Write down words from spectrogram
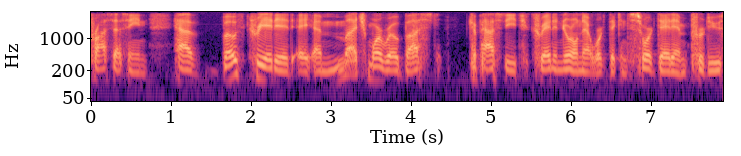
processing have both created a, a much more robust capacity to create a neural network that can sort data and produce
